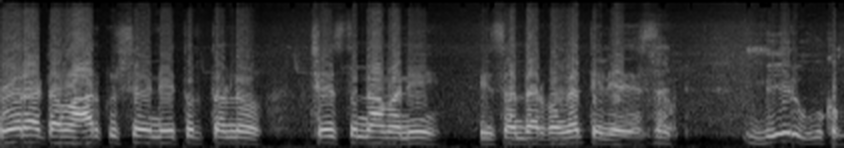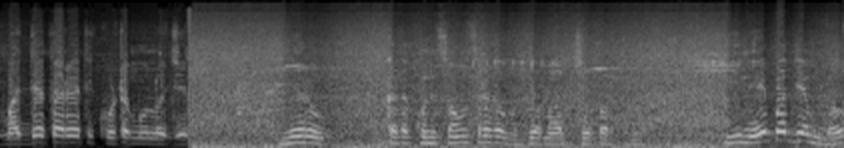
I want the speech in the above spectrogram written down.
పోరాటం ఆర్ కృష్ణ నేతృత్వంలో చేస్తున్నామని ఈ సందర్భంగా తెలియజేస్తాం. మీరు ఒక మధ్యతరగతి కుటుంబంలో మీరు గత కొన్ని సంవత్సరాలుగా ఉద్యమాలు చేపడుతున్నారు. ఈ నేపథ్యంలో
